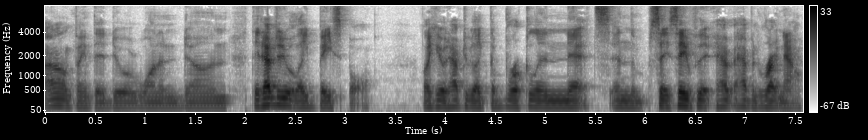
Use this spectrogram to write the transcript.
I don't think they'd do a one and done. They'd have to do it like baseball. Like it would have to be like the Brooklyn Nets and the say say if it happened right now,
